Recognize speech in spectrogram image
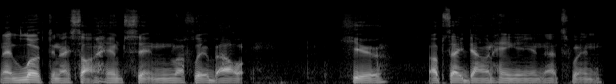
and I looked and I saw him sitting roughly about here, upside down, hanging, and that's when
